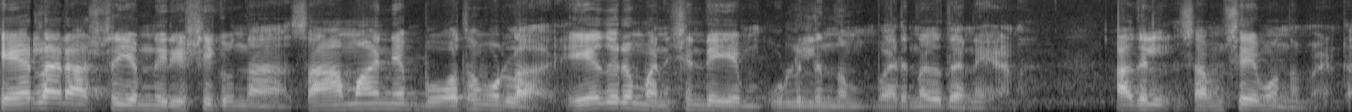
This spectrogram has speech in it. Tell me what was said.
കേരള രാഷ്ട്രീയം നിരീക്ഷിക്കുന്ന സാമാന്യ ബോധമുള്ള ഏതൊരു മനുഷ്യന്റെയും ഉള്ളിൽ നിന്നും വരുന്നത് തന്നെയാണ്. അതിൽ സംശയമൊന്നും വേണ്ട.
